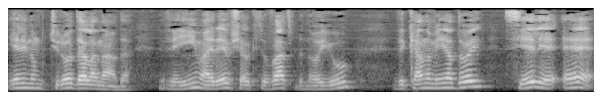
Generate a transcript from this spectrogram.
ele não tirou dela nada. Veim Arev Shel Ktuvat Benoyu, Vekano se ele é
